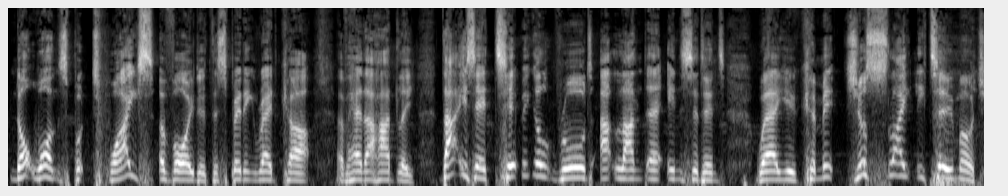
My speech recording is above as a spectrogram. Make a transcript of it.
not once, but twice avoided the spinning red car of Heather Hadley. That is a typical Road Atlanta incident where you commit just slightly too much.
